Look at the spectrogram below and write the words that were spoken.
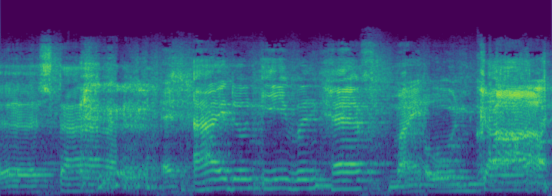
a star, and I don't even have my own car.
